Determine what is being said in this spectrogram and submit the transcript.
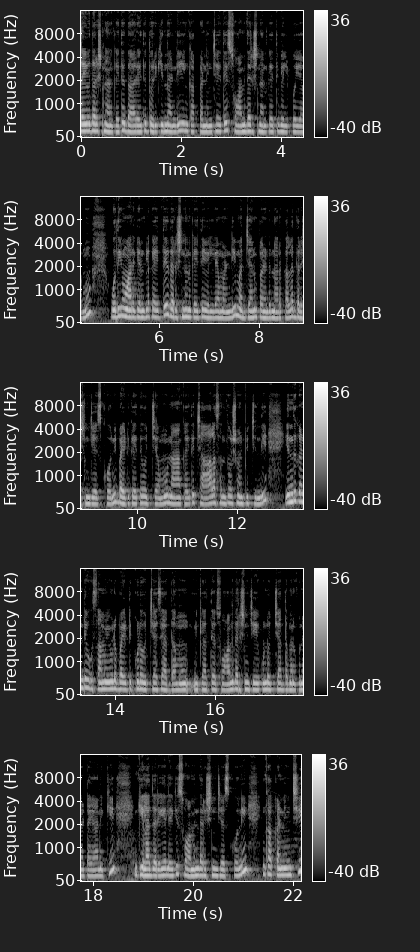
దైవ దర్శనానికి అయితే దారి అయితే దొరికిందండి. ఇంకా అక్కడి నుంచి అయితే స్వామి దర్శనానికి అయితే వెళ్ళిపోయాము. ఉదయం ఆరు గంటలకైతే దర్శనానికి అయితే వెళ్ళామండి. మధ్యాహ్నం పన్నెండున్నర కల్లా దర్శనం చేసుకొని బయటకైతే వచ్చాము. నాకైతే చాలా సంతోషం అనిపించింది. ఎందుకంటే ఒక సమయంలో బయటకు కూడా వచ్చేసేద్దాము. ఇంకా స్వామి దర్శనం చేయకుండా వచ్చేద్దాం అనుకునే టయానికి ఇంక ఇలా జరిగేలేకి స్వామిని దర్శనం చేసుకొని ఇంకా అక్కడి నుంచి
